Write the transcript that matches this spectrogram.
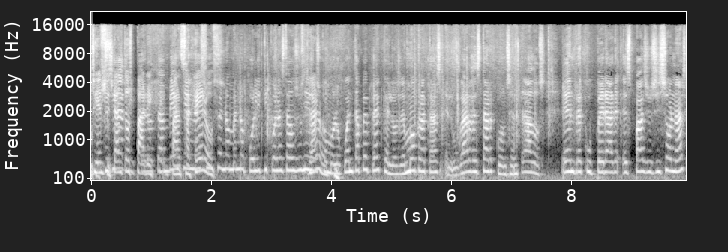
cientos y sí, tantos pero también pasajeros. un fenómeno político en Estados Unidos, claro. como lo cuenta Pepe, que los demócratas, en lugar de estar concentrados en recuperar espacios y zonas,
